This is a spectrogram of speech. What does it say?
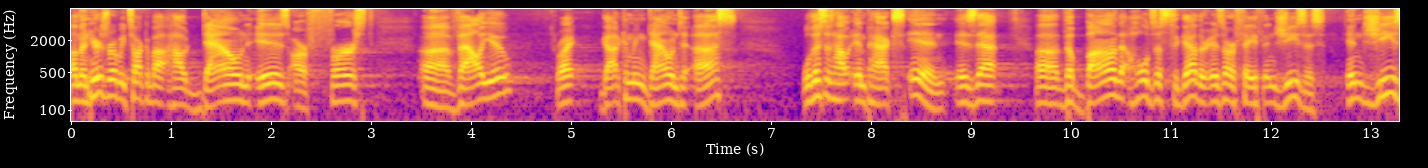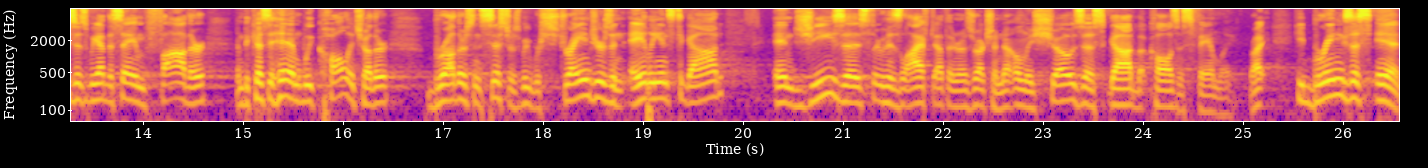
Um, and here's where we talk about how down is our first uh, value, right? God coming down to us. Well, this is how it impacts in, is that uh, the bond that holds us together is our faith in Jesus. In Jesus, we have the same Father, and because of Him, we call each other brothers and sisters. We were strangers and aliens to God. And Jesus, through his life, death, and resurrection, not only shows us God, but calls us family, right? He brings us in.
